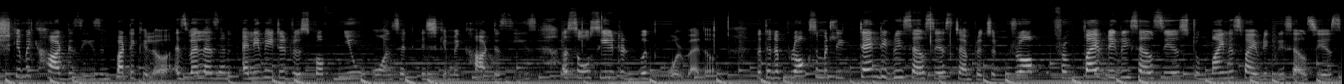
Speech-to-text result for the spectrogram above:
ischemic heart disease in particular, as well as an elevated risk of new onset ischemic heart disease associated with cold weather, with an approximately 10 degrees Celsius temperature drop from 5 degrees Celsius to minus 5 degrees Celsius.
